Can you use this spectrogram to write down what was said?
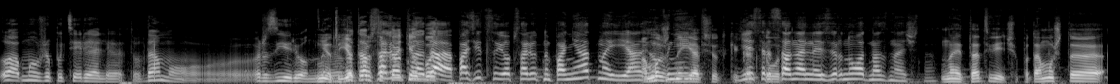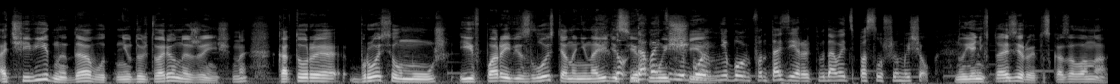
а, мы уже потеряли эту даму разъяренную. Нет, я Вот просто хотел бы- да, позиция ее абсолютно понятна. И А можно я всё-таки Есть как-то вот- рациональное зерно однозначно. на это отвечу. Потому что очевидно, да, вот неудовлетворенная женщина, которая бросил муж, и в порыве злости она ненавидит Ну, всех давайте мужчин. не будем, не будем фантазировать, ну, давайте послушаем еще. Ну, я не фантазирую, это сказала она,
